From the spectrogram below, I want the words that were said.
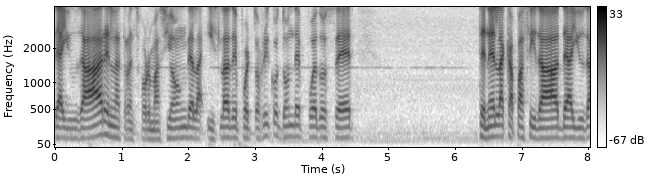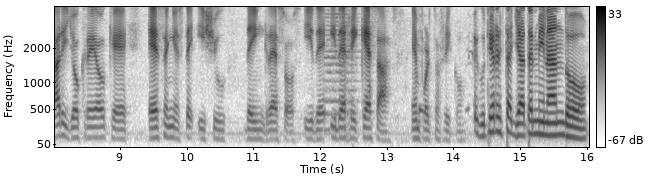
de ayudar en la transformación de la isla de Puerto Rico, donde puedo ser, tener la capacidad de ayudar y yo creo que es en este issue de ingresos y de, y de riqueza en Puerto Rico. Eh, Gutiérrez está ya terminando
